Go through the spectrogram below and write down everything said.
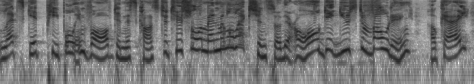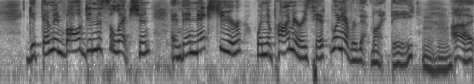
Let's get people involved in this constitutional amendment election so they're all get used to voting. Okay, get them involved in this election, and then next year, when the primaries hit, whenever that might be, mm-hmm. uh,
